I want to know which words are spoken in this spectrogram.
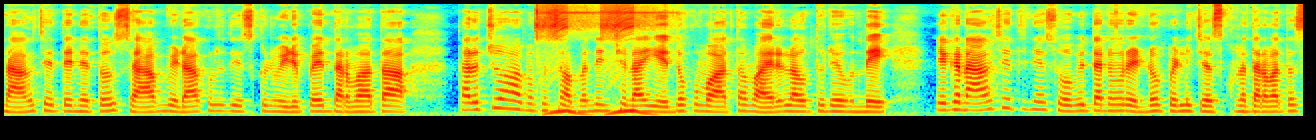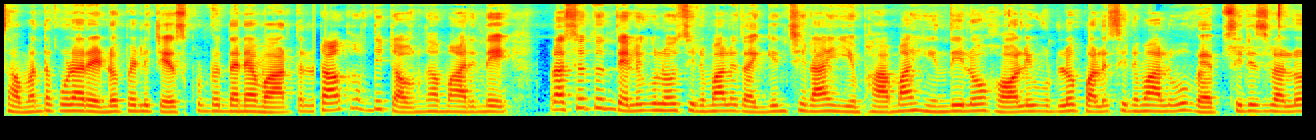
నాగ చైతన్యతో శామ్ విడాకులు తీసుకుని విడిపోయిన తర్వాత తరచూ ఆమెకు సంబంధించిన ఏదో ఒక వార్త వైరల్ అవుతూనే ఉంది. ఇక నాగ చైతన్య శోభితను రెండో పెళ్ళి చేసుకున్న తర్వాత సమంత కూడా రెండో పెళ్ళి చేసుకుంటుందనే వార్తలు టాక్ ఆఫ్ ది టౌన్గా మారింది. ప్రస్తుతం తెలుగులో సినిమాలు తగ్గించిన ఈ భామ హిందీలో హాలీవుడ్లో పలు సినిమాలు వెబ్ సిరీస్లలో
